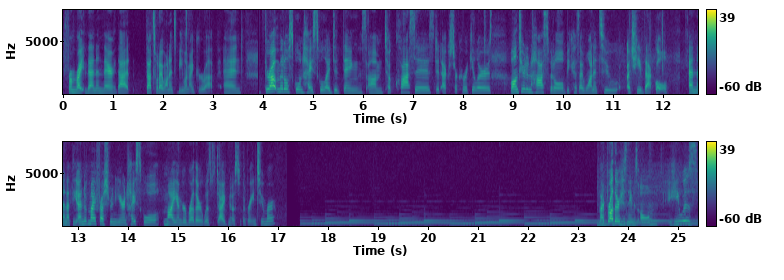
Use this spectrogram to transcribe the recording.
from right then and there that that's what I wanted to be when I grew up. And throughout middle school and high school, I did things, um, took classes, did extracurriculars, volunteered in a hospital because I wanted to achieve that goal. And then at the end of my freshman year in high school, my younger brother was diagnosed with a brain tumor. My brother, his name is Om, he was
